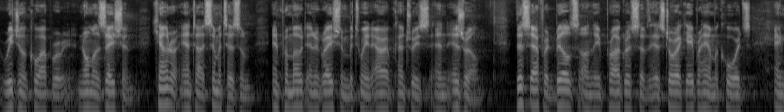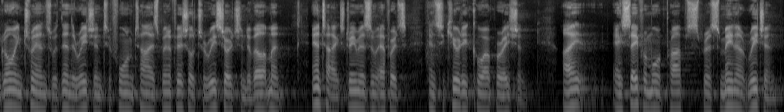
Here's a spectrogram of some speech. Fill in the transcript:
regional normalization, counter anti-Semitism, and promote integration between Arab countries and Israel. This effort builds on the progress of the historic Abraham Accords and growing trends within the region to form ties beneficial to research and development, anti-extremism efforts, and security cooperation. I, a safer, more prosperous MENA region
